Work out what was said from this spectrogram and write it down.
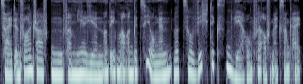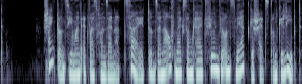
Zeit in Freundschaften, Familien und eben auch in Beziehungen wird zur wichtigsten Währung für Aufmerksamkeit. Schenkt uns jemand etwas von seiner Zeit und seiner Aufmerksamkeit, fühlen wir uns wertgeschätzt und geliebt.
